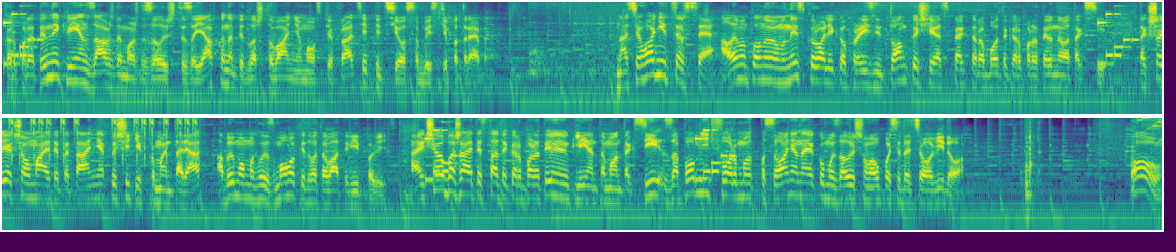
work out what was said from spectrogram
корпоративний клієнт завжди може залишити заявку на підлаштування умов співпраці під ці особисті потреби. На сьогодні це все, але ми плануємо низку роликів про різні тонкощі і аспекти роботи корпоративного таксі. Так що, якщо ви маєте питання, пишіть їх в коментарях, аби ми могли змогу підготувати відповідь. А якщо ви бажаєте стати корпоративним клієнтом OnTaxi, заповніть форму, посилання на яку ми залишимо в описі до цього відео. Оу,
